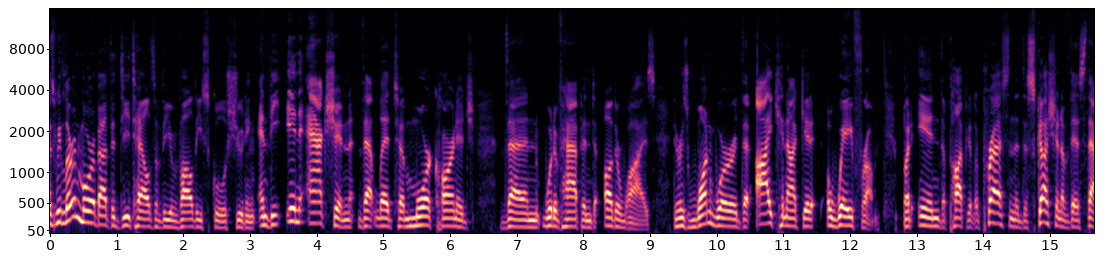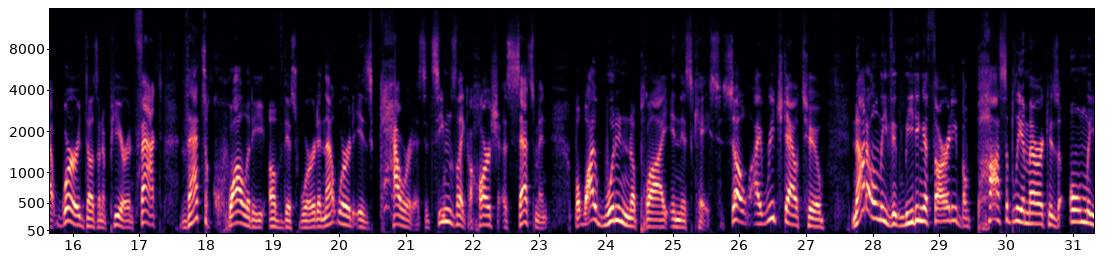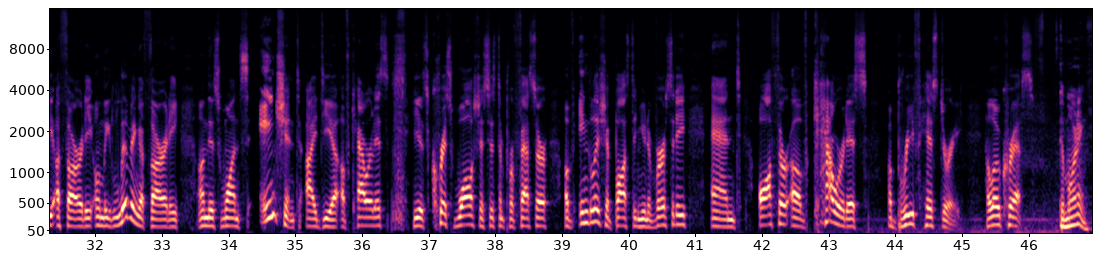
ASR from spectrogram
As we learn more about the details of the Uvalde school shooting and the inaction that led to more carnage than would have happened otherwise. There is one word that I cannot get away from, but in the popular press and the discussion of this, that word doesn't appear. In fact, that's a quality of this word, and that word is cowardice. It seems like a harsh assessment, but why wouldn't it apply in this case? So I reached out to not only the leading authority, but possibly America's only authority, only living authority on this once ancient idea of cowardice. He is Chris Walsh, assistant professor of English at Boston University and author of Cowardice A Brief History. Hello, Chris. Good morning.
